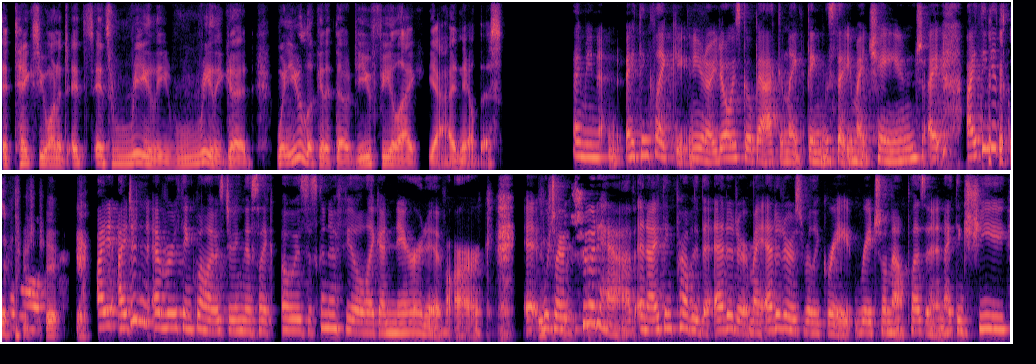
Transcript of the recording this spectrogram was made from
it takes you on a it's it's really really good. When you look at it though do you feel like yeah i nailed this I mean, I think like you know, you'd always go back and like things that you might change. I I think it's cool. sure. I I didn't ever think while I was doing this like, oh, is this going to feel like a narrative arc, it, eh, which I should have. And I think probably the editor, my editor is really great, Rachel Mount Pleasant, and I think she.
